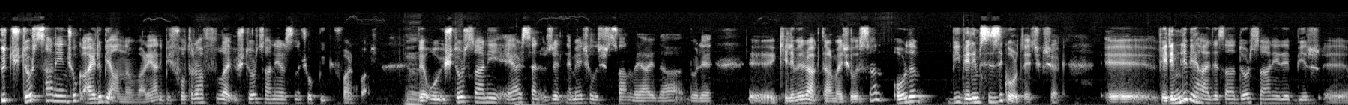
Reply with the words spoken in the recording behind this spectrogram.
3-4 saniyenin çok ayrı bir anlamı var. Yani bir fotoğrafla 3-4 saniye arasında çok büyük bir fark var. Evet. Ve o 3-4 saniyeyi eğer sen özetlemeye çalışırsan veya daha böyle e, kelimeleri aktarmaya çalışsan orada bir verimsizlik ortaya çıkacak. E, verimli bir halde sana 4 saniyede bir e,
